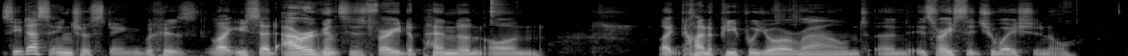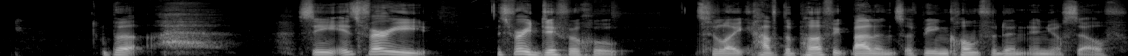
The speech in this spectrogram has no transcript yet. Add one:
See, that's interesting because, like you said, arrogance is very dependent on like the kind of people you're around, and it's very situational. But see, it's very it's very difficult to like have the perfect balance of being confident in yourself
